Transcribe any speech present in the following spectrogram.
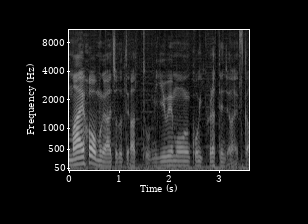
マイホームがちょっと、あと右上も攻撃食らってんじゃないですか。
